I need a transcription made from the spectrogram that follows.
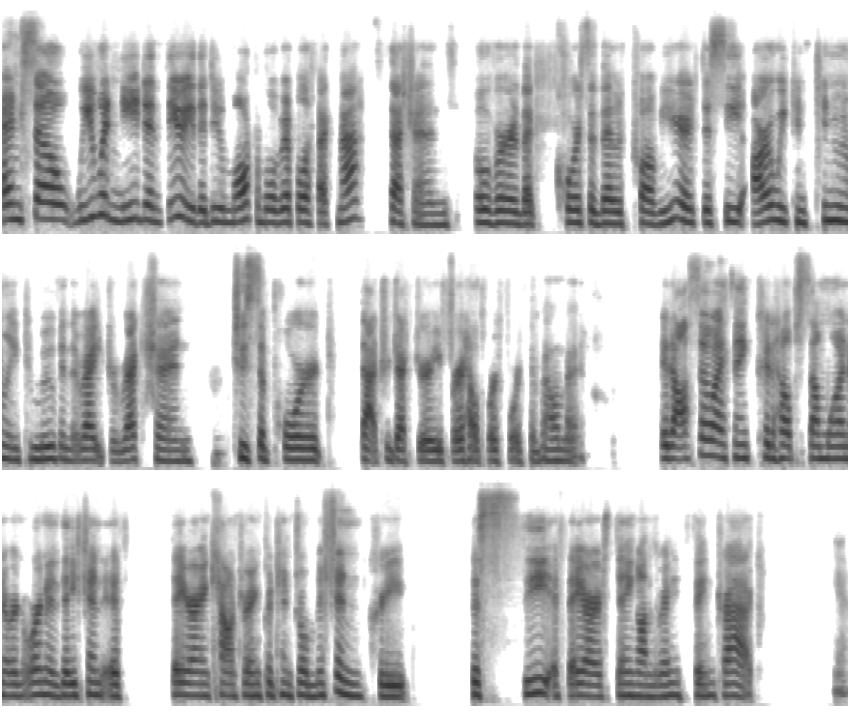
And so we would need, in theory, to do multiple ripple effect math sessions over the course of those 12 years to see are we continually to move in the right direction to support that trajectory for health workforce development. It also, I think, could help someone or an organization if they are encountering potential mission creep to see if they are staying on the same track. Yeah.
